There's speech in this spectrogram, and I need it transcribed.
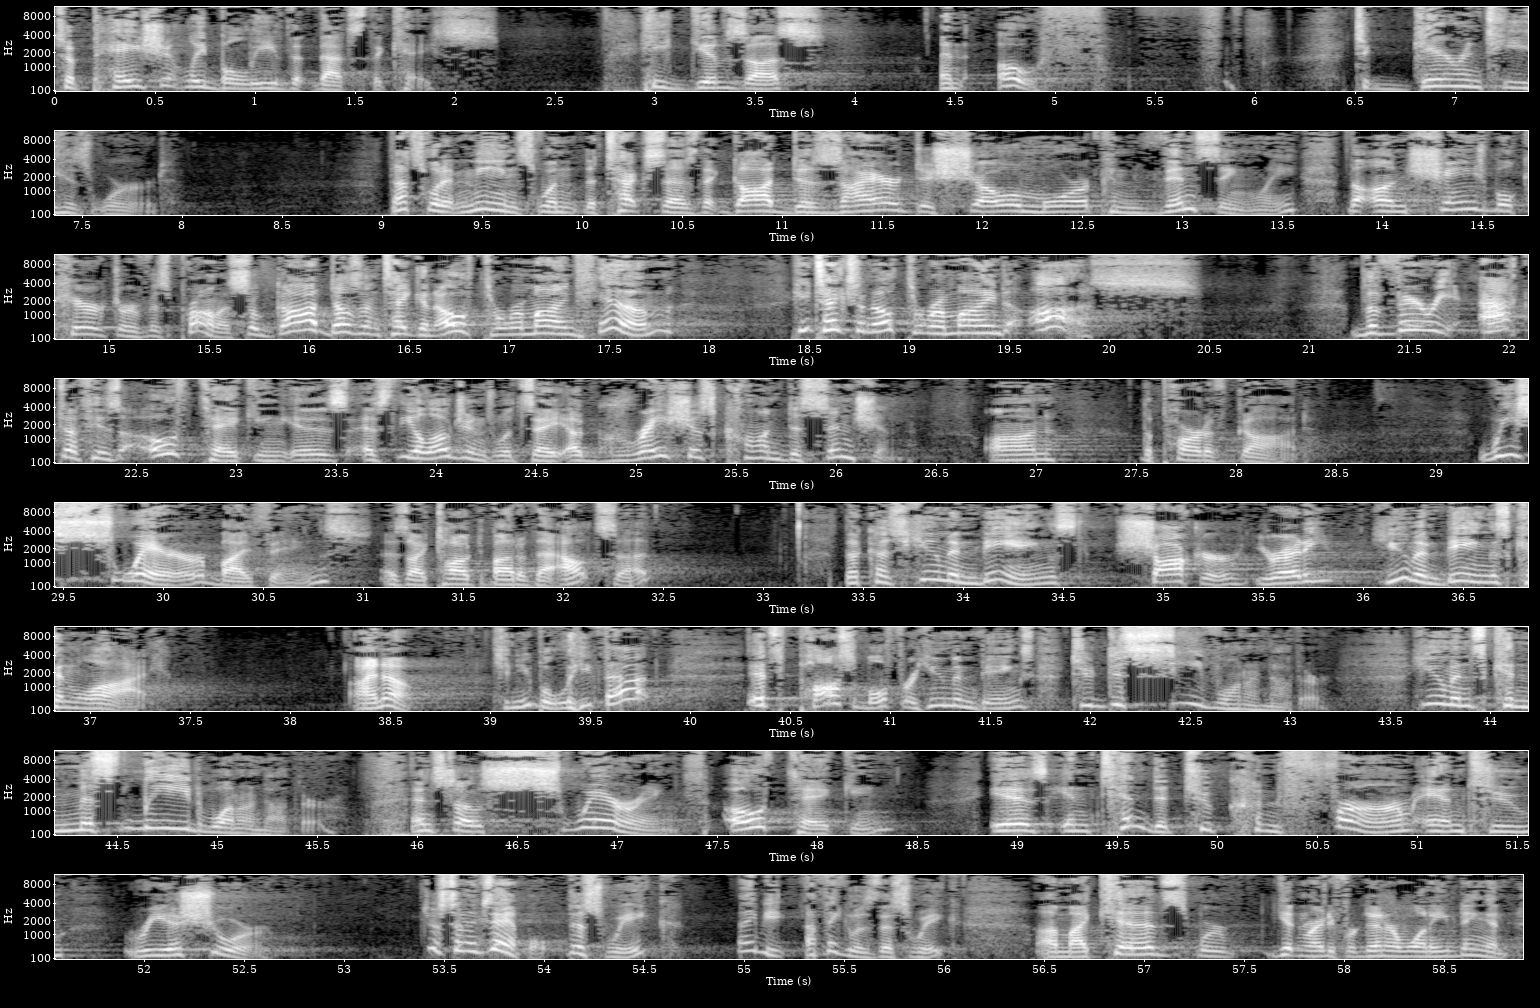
to patiently believe that that's the case. He gives us an oath to guarantee His word. That's what it means when the text says that God desired to show more convincingly the unchangeable character of His promise. So God doesn't take an oath to remind Him, He takes an oath to remind us. The very act of His oath taking is, as theologians would say, a gracious condescension on the part of God. We swear by things, as I talked about at the outset, because human beings, shocker, you ready? Human beings can lie. I know. Can you believe that? It's possible for human beings to deceive one another. Humans can mislead one another. And so, swearing, oath taking, is intended to confirm and to reassure. Just an example. This week, maybe, I think it was this week, uh, my kids were getting ready for dinner one evening, and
